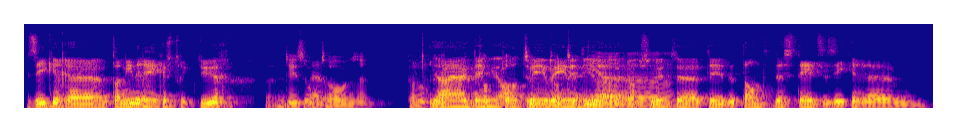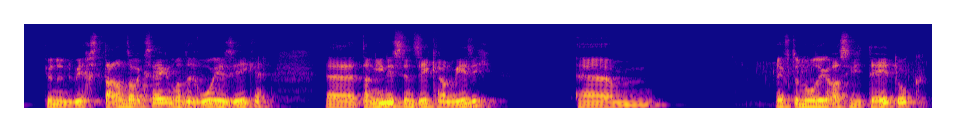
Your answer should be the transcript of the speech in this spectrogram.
zeker eh, een tanninerijke structuur. Deze ook trouwens. Hè. Ook Ja, ja, ik denk tot- alle twee tot wijnen die jaar, absoluut eh, de tand destijds zeker eh, kunnen weerstaan, zal ik zeggen, maar de rode zeker. Eh tannines zijn zeker aanwezig. Ehm, heeft de nodige aciditeit ook.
